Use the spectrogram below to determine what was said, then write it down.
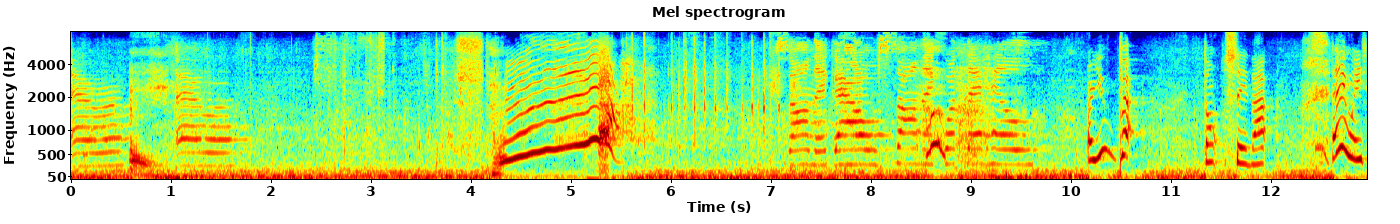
error, error. Sonic, ow, Sonic, what the hell? Are you back? Don't say that. Anyways,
